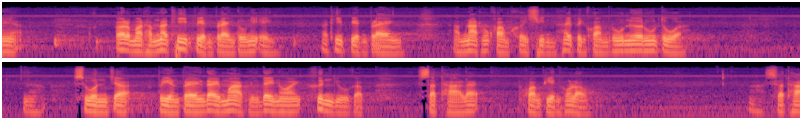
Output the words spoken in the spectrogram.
เนี่ยก็เรามาทำหน้าที่เปลี่ยนแปลงตรงนี้เอง หน้าที่เปลี่ยนแปลงอำนาจของความเคยชิน ให้เป็นความรู้เนื้อรู้ตัวนะส่วนจะเปลี่ยนแปลงได้มากหรือได้น้อยขึ้นอยู่กับศรัทธาและความเพียรของเราศรัทธา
